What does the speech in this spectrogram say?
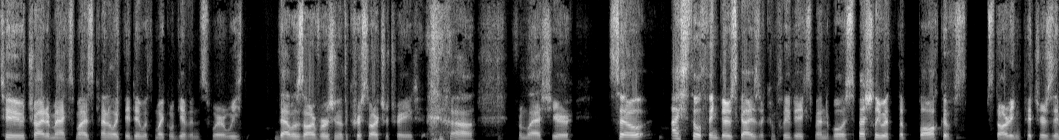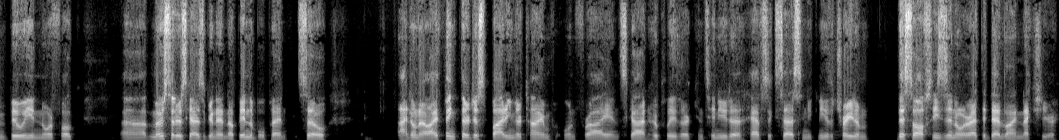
to try to maximize, kind of like they did with Michael Givens, where we that was our version of the Chris Archer trade uh, from last year. So I still think those guys are completely expendable, especially with the bulk of starting pitchers in Bowie and Norfolk. Uh, most of those guys are going to end up in the bullpen. So I don't know. I think they're just biding their time on Fry and Scott. Hopefully, they'll continue to have success, and you can either trade them this offseason or at the deadline next year.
